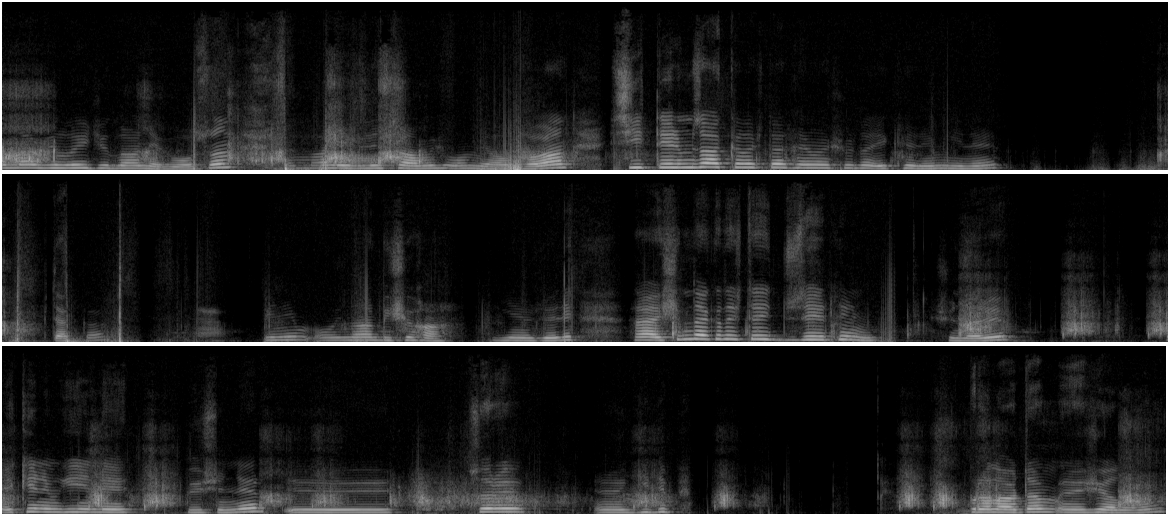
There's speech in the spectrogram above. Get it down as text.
Onlar villager'ların evi olsun. Onların evini çalmış olmayalım falan. Seedlerimizi arkadaşlar hemen şurada ekelim yine. Bir dakika. Benim oyuna bir şey ha. Yine düzeldik. Ha şimdi arkadaşlar düzeltelim şunları. Ekelim yine büyüsünler. Ee, sonra e, gidip buralardan e, şey alalım.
